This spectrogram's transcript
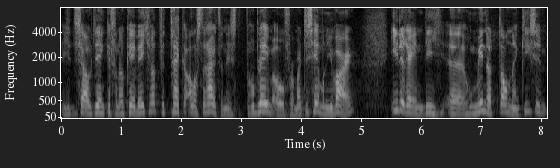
Je zou denken van oké, weet je wat, we trekken alles eruit, dan is het probleem over. Maar het is helemaal niet waar. Iedereen die, uh, hoe minder tanden en kiezen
